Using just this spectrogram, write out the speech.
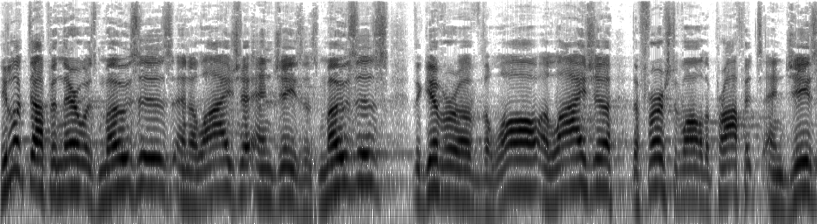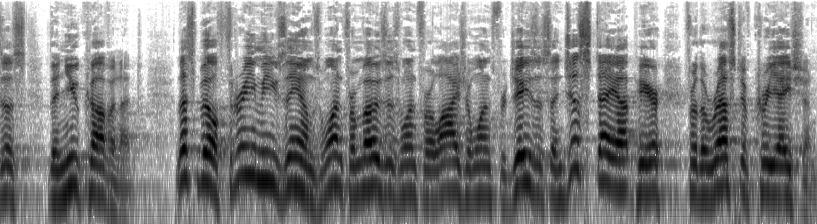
He looked up and there was Moses and Elijah and Jesus. Moses, the giver of the law, Elijah, the first of all the prophets, and Jesus, the new covenant. Let's build three museums one for Moses, one for Elijah, one for Jesus, and just stay up here for the rest of creation.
